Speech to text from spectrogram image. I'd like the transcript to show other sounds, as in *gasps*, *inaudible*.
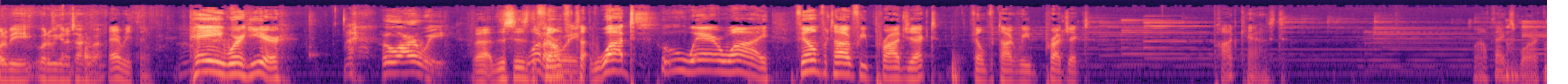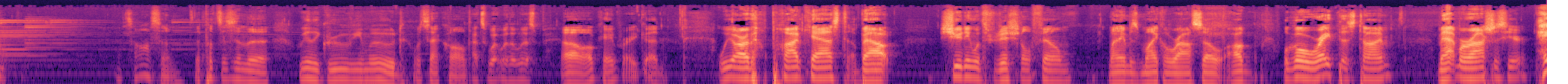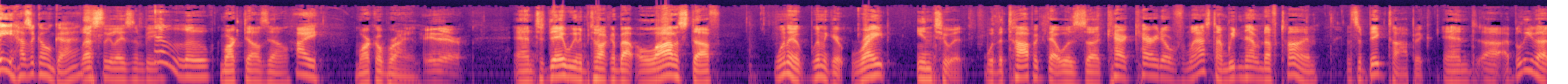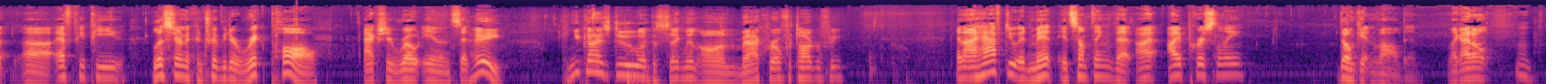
What are we What are we going to talk about? Everything. Hey, we're here. *laughs* Who are we? Uh, this is What the film. are we? photo- what? Who? Where? Why? Film photography project. Film photography project podcast. Wow, thanks, Mark. That's awesome. That puts us in the really groovy mood. What's that called? That's wet with a lisp. Oh, okay, very good. We are the *laughs* podcast about shooting with traditional film. My name is Michael Raso. I'll we'll go right this time. Matt Marrash is here. Hey, how's it going, guys? Leslie Lazenby. Hello. Mark Dalzell. Hi. Mark O'Brien. Hey there. And today we're going to be talking about a lot of stuff. We're going to, we're going to get right into it with a topic that was uh, car- carried over from last time. We didn't have enough time. It's a big topic. And uh, I believe that uh, FPP listener and contributor Rick Paul actually wrote in and said, Hey, can you guys do like a segment on macro photography? and I have to admit, it's something that I, I personally don't get involved in. Like, I don't,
